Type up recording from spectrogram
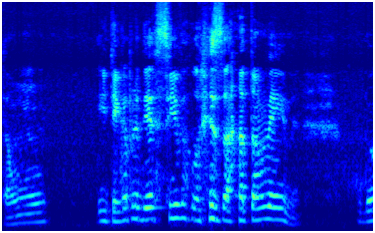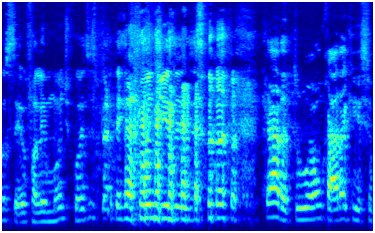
Então, e tem que aprender a se valorizar também, né? Eu sei, eu falei um monte de coisa, espero ter respondido isso. cara, tu é um cara que se,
